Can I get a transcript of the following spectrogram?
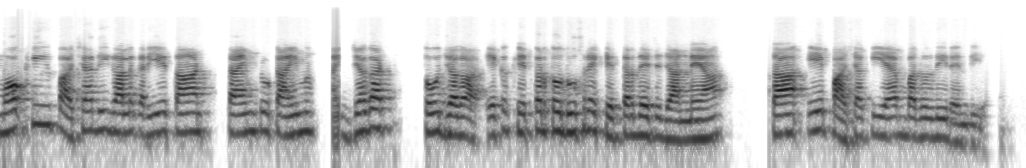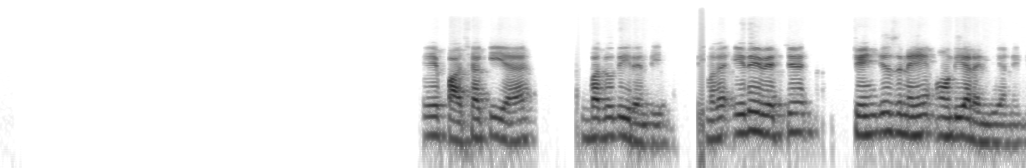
ਮੌਖਿਕ ਭਾਸ਼ਾ ਦੀ ਗੱਲ ਕਰੀਏ ਤਾਂ ਟਾਈਮ ਟੂ ਟਾਈਮ ਜਗ੍ਹਾ ਤੋਂ ਜਗ੍ਹਾ, ਇੱਕ ਖੇਤਰ ਤੋਂ ਦੂਸਰੇ ਖੇਤਰ ਦੇ ਵਿੱਚ ਜਾਂਦੇ ਆ ਤਾਂ ਇਹ ਭਾਸ਼ਾ ਕੀ ਹੈ? ਬਦਲਦੀ ਰਹਿੰਦੀ ਹੈ। ਇਹ ਭਾਸ਼ਾ ਕੀ ਹੈ? ਬਦਲਦੀ ਰਹਿੰਦੀ ਹੈ। ਮਤਲਬ ਇਹਦੇ ਵਿੱਚ ਚੇਂਜਸ ਨੇ, ਆਉਂਦੀਆਂ ਰਹਿੰਦੀਆਂ ਨੇ।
